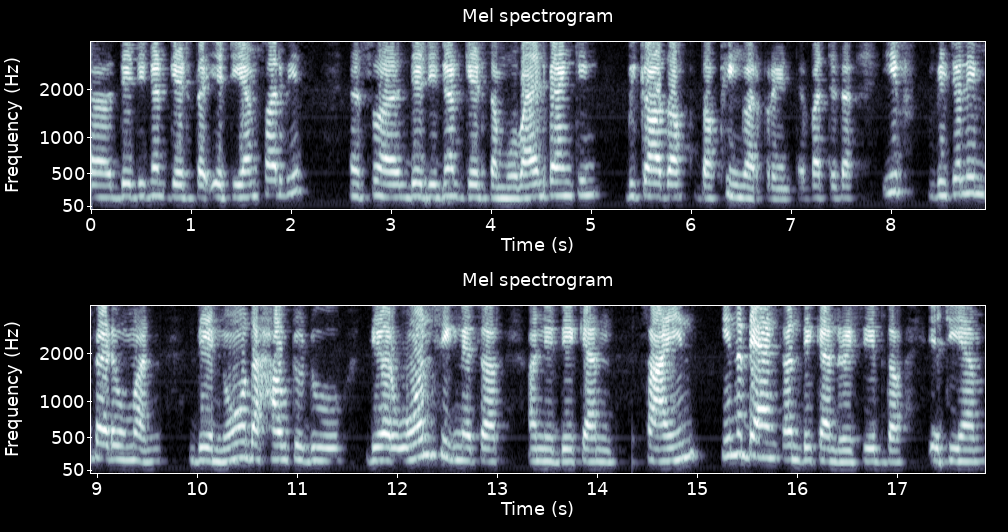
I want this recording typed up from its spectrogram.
uh, they didn't get the ATM service uh, so they did not get the mobile banking because of the fingerprint. But the if visually impaired woman they know the how to do their own signature and they can sign in a bank and they can receive the atm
